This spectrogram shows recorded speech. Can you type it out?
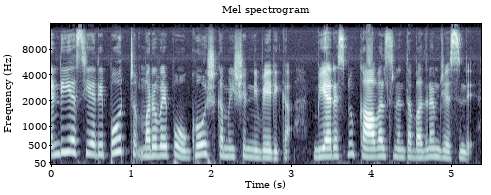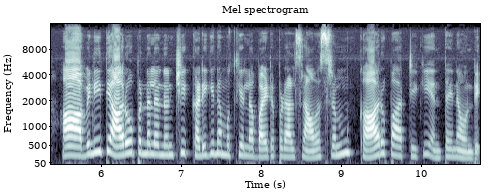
ఎన్డీఎస్ఏ రిపోర్ట్ మరోవైపు ఘోష్ కమిషన్ నివేదిక. బీఆర్ఎస్ను కావాల్సినంత బదనం చేసింది. ఆ అవినీతి ఆరోపణల నుంచి కడిగిన ముత్యంలా బయటపడాల్సిన అవసరం కారు పార్టీకి ఎంతైనా ఉంది.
